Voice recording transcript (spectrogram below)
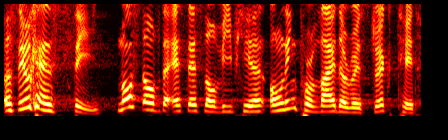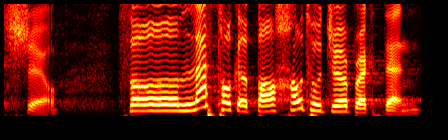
As you can see, most of the SSO VPN only provide a restricted shell. So let's talk about how to jailbreak them.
